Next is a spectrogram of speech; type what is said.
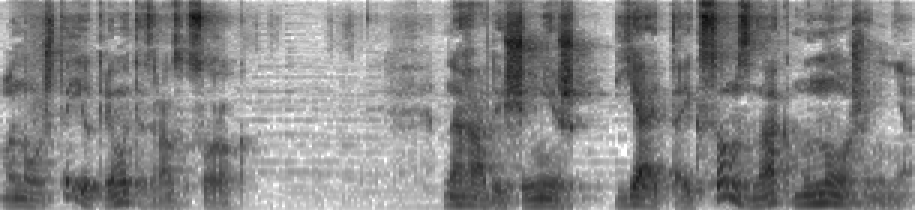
множте і отримуйте зразу 40. Нагадую, що між 5 та х знак множення.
